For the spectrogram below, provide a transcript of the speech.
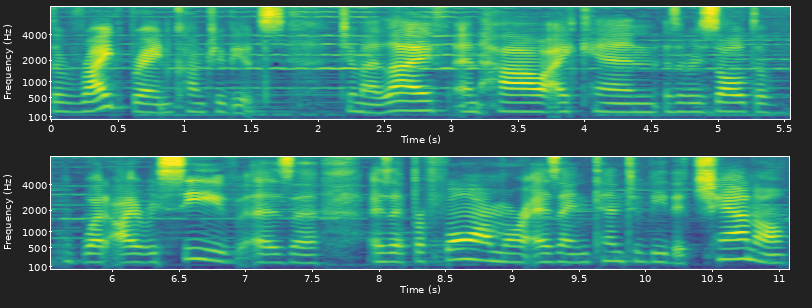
the right brain contributes to my life and how I can, as a result of what I receive as a as I perform or as I intend to be the channel,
